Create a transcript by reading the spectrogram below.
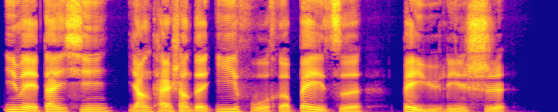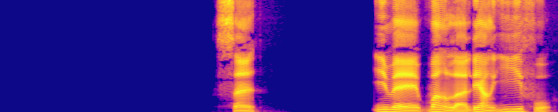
因为担心阳台上的衣服和被子被雨淋湿。三。因为忘了晾衣服。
